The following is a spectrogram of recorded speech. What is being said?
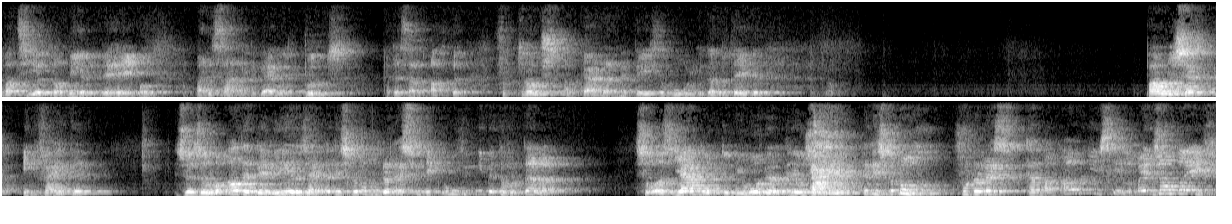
wat zie je nog meer in de hemel? Maar er staat in de Bijbel een punt. En daar staat achter, vertroost elkaar dan met deze woorden. Dat betekent, Paulus zegt in feite, zo zullen we altijd bij de Heer zijn. Dat is genoeg, de rest vind ik, hoef ik niet meer te vertellen. Zoals Jacob toen hij hoorde dat Jozef leefde, dat is genoeg. Voor de rest kan me allemaal niet schelen. Mijn zoon leeft.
